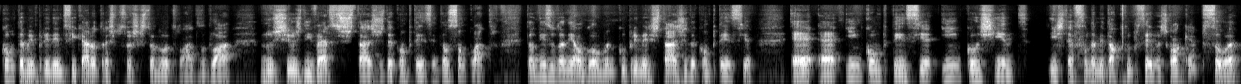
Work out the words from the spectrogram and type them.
como também para identificar outras pessoas que estão do outro lado de lá, nos seus diversos estágios da competência. Então são quatro. Então diz o Daniel Goleman que o primeiro estágio da competência é a incompetência inconsciente. Isto é fundamental que tu percebas. Qualquer pessoa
